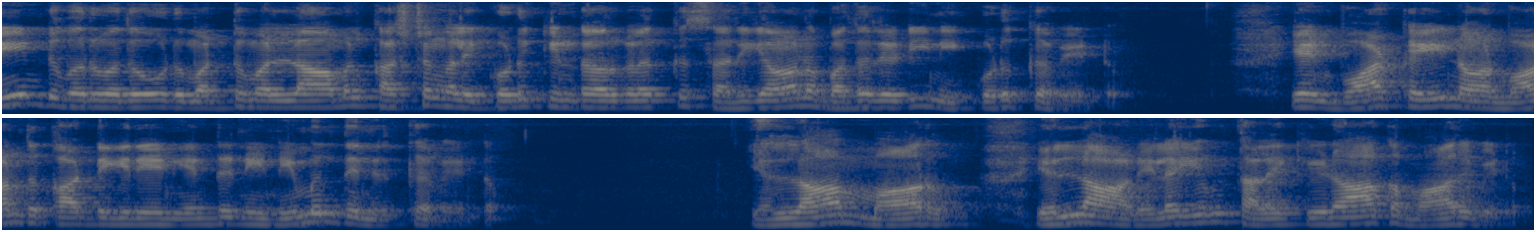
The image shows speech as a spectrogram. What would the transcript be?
மீண்டு வருவதோடு மட்டுமல்லாமல் கஷ்டங்களை கொடுக்கின்றவர்களுக்கு சரியான பதிலடி நீ கொடுக்க வேண்டும். என் வாழ்க்கையை நான் வாழ்ந்து காட்டுகிறேன் என்று நீ நிமிர்ந்து நிற்க வேண்டும். எல்லாம் மாறும். எல்லா நிலையும் தலைக்கீழாக மாறிவிடும்.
